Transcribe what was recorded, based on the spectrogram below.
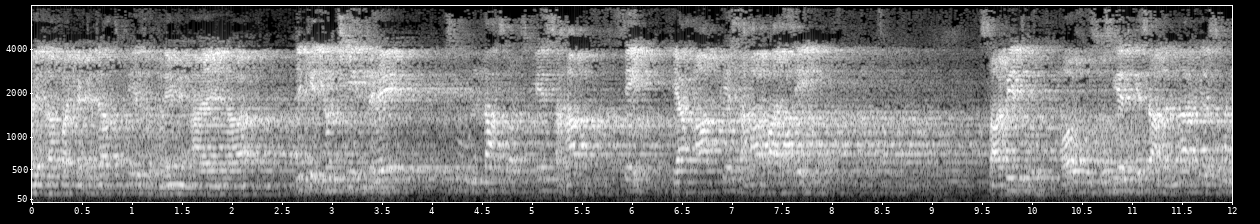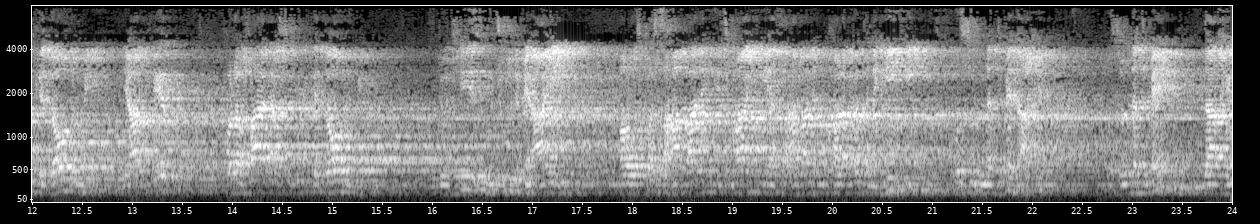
پہ اضافہ کے بجات کے زمرے میں آئے گا۔ دیکھیے، جو چیز ہے، رسول اللہ صلی کے صحابہ سے یا آپ کے صحابہ سے ثابت ہو، اور خصوصیت کے ساتھ اللہ کے رسول کے دور میں یا پھر خلفاء رسول کے دور میں جو چیز وجود میں آئی اور اس پر صحابہ نے اجماع کیا، صحابہ نے مخالفت نہیں کی وہ سنت میں داخل وہ سنت میں داخل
